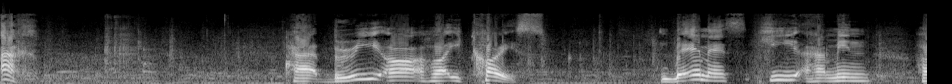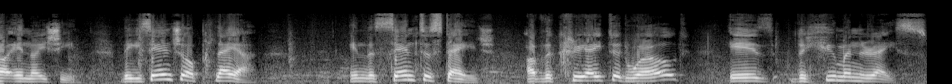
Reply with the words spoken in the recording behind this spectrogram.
Ach, Habri'a ha'ikoris, be'emes hi hamin ha'enoishi. The essential player in the center stage of the created world is the human race.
